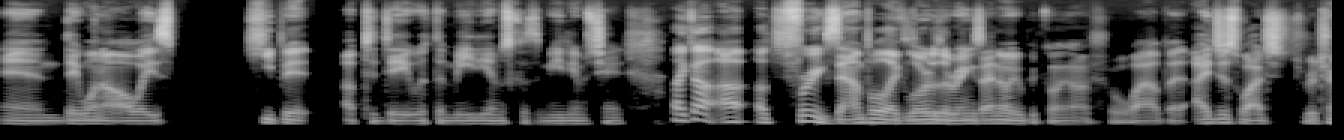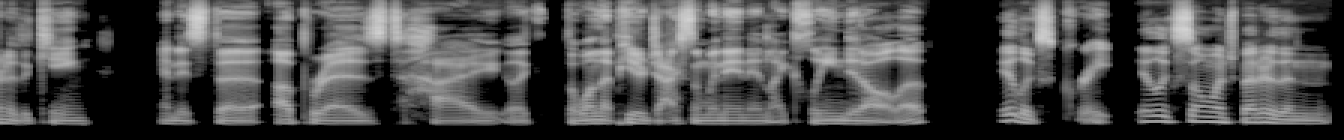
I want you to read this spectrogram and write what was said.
and they want to always keep it up to date with the mediums because the mediums change. Like, uh, for example, like Lord of the Rings. I know we've been going on for a while, but I just watched Return of the King, and it's the upresed high, like the one that Peter Jackson went in and like cleaned it all up. It looks great. It looks so much better than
